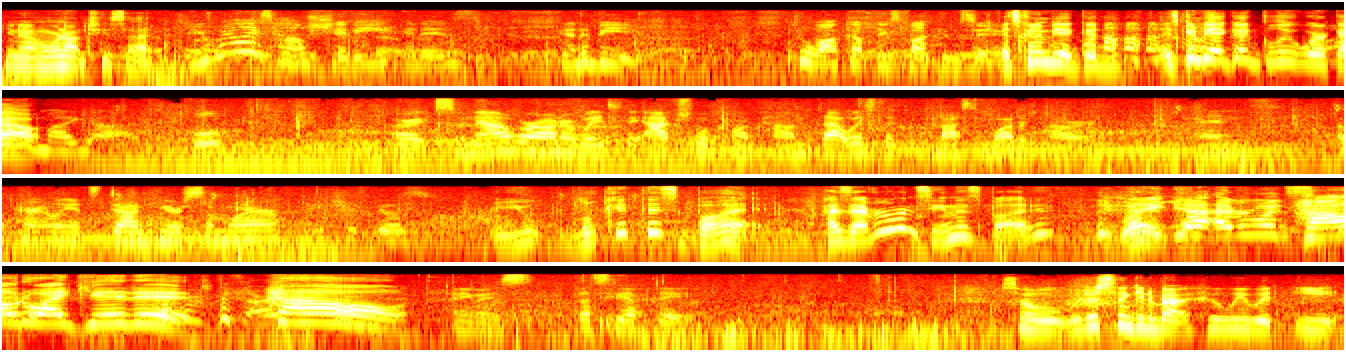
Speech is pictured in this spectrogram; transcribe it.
You know, we're not too sad. Do you realize how shitty it is gonna be to walk up these fucking stairs? It's gonna be a good. It's gonna be a good glute oh workout. Oh my god. Well, all right, so now we're on our way to the actual compound. That was the massive water tower, and apparently it's down here somewhere. Nature feels. You look at this butt. Has everyone seen this butt? Like, Yeah, everyone's. how do I get it? How? Anyways, that's the update. So we're just thinking about who we would eat,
